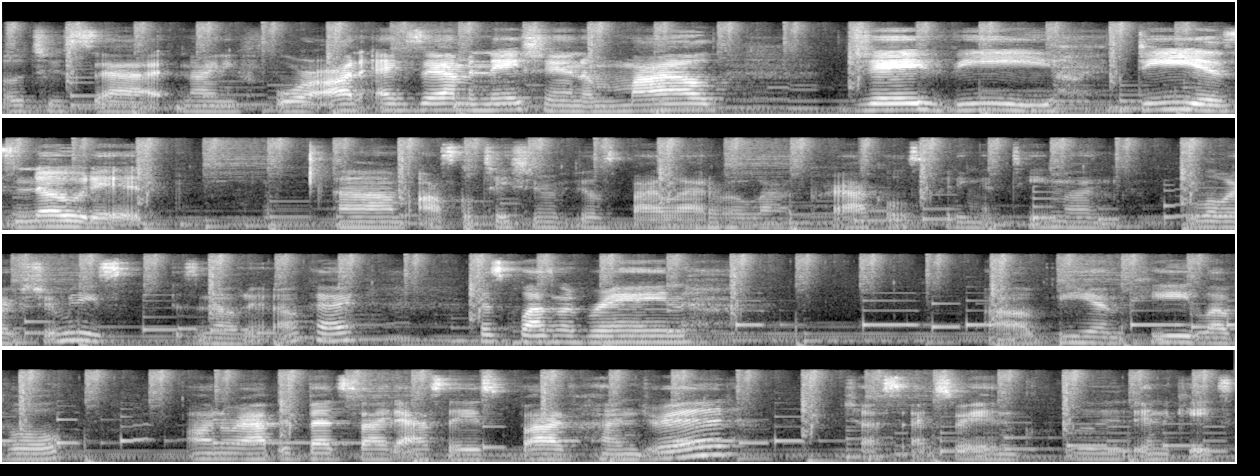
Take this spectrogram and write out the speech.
O2 sat 94. On examination, a mild JVD is noted. Um, auscultation reveals bilateral loud crackles, pitting edema, and lower extremities is noted. Okay. His plasma brain uh, BNP level on rapid bedside assays, 500. Chest x-ray included indicates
